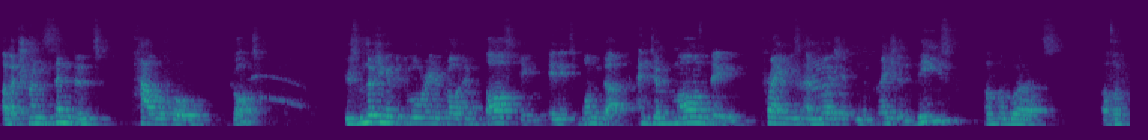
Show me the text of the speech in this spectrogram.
of a transcendent, powerful God who's looking at the glory of God and basking in its wonder and demanding praise and worship from the creation. These are the words of a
